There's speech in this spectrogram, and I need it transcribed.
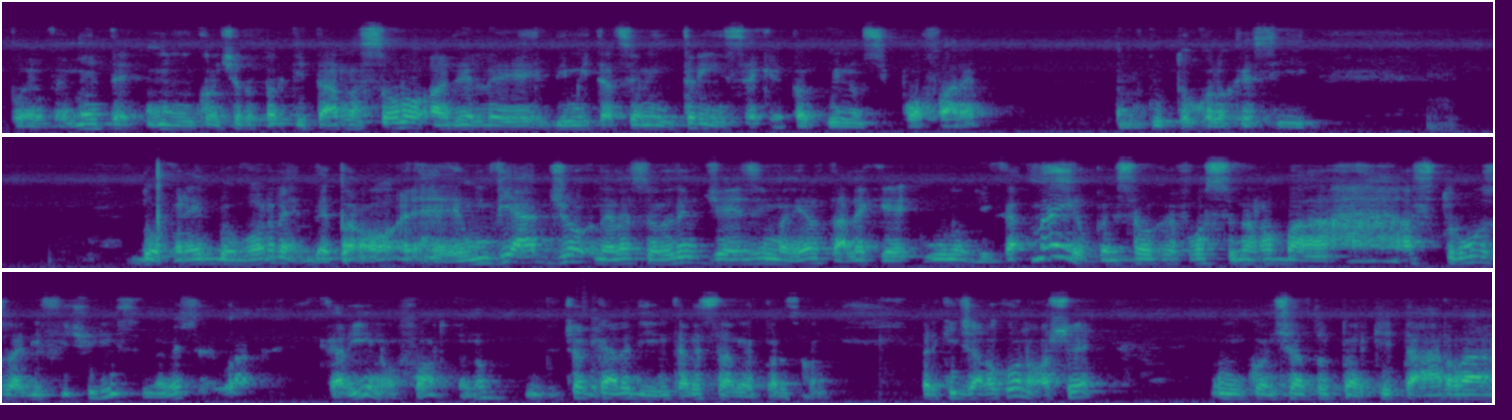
Poi ovviamente un concerto per chitarra solo ha delle limitazioni intrinseche, per cui non si può fare tutto quello che si dovrebbe o vorrebbe, però è un viaggio nella storia del jazz in maniera tale che uno dica ma io pensavo che fosse una roba astrusa e difficilissima, invece guarda, carino, forte, no? cercare di interessare le persone. Per chi già lo conosce, un concerto per chitarra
